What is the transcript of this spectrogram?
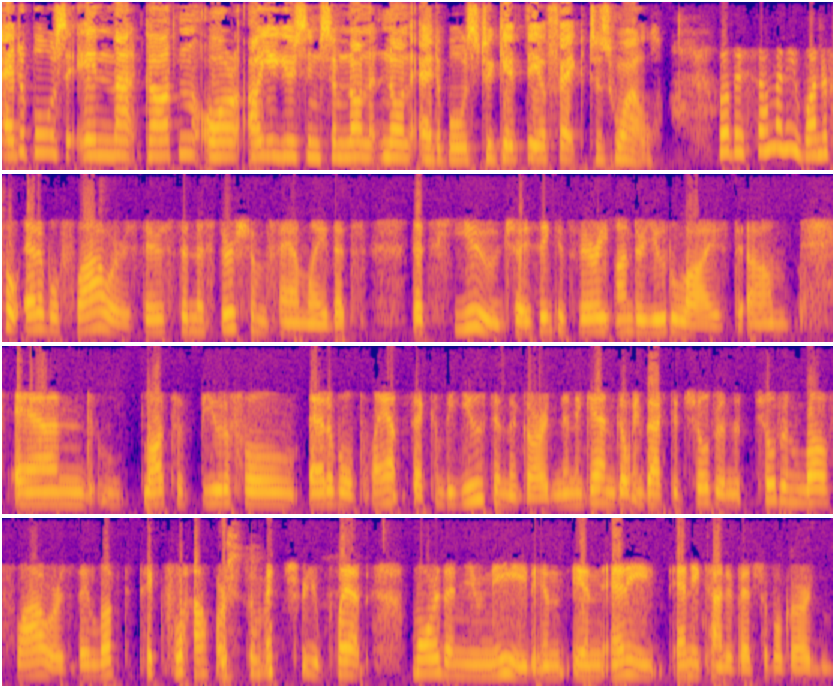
edibles in that garden, or are you using some non non edibles to give the effect as well? Well, there's so many wonderful edible flowers. There's the nasturtium family that's that's huge. I think it's very underutilized, um, and lots of beautiful edible plants that can be used in the garden. And again, going back to children, the children love flowers. They love to pick flowers, so make sure you plant more than you need in in any any kind of vegetable garden.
